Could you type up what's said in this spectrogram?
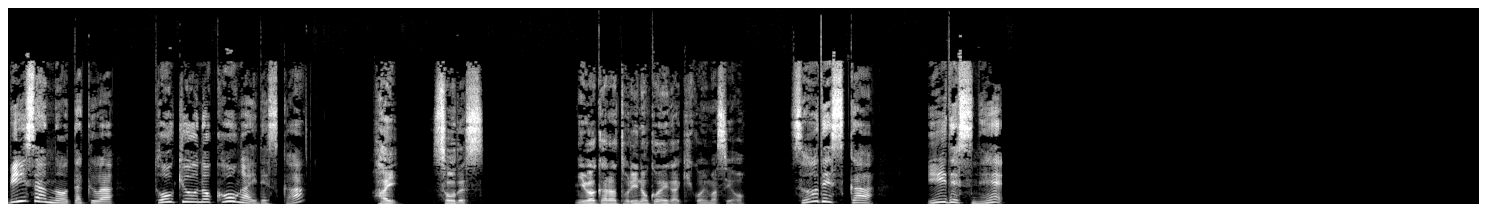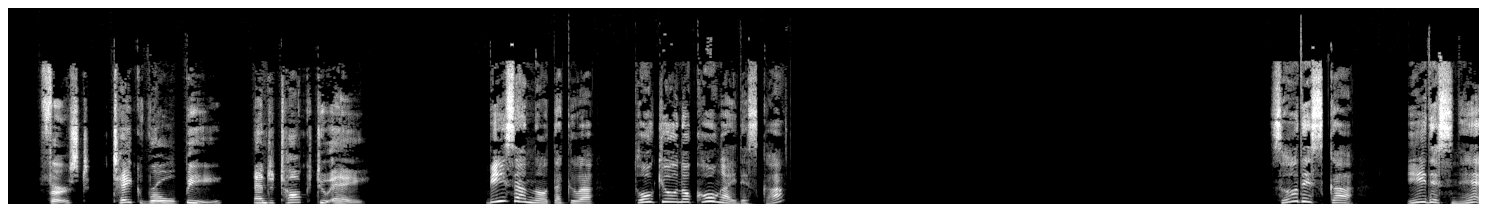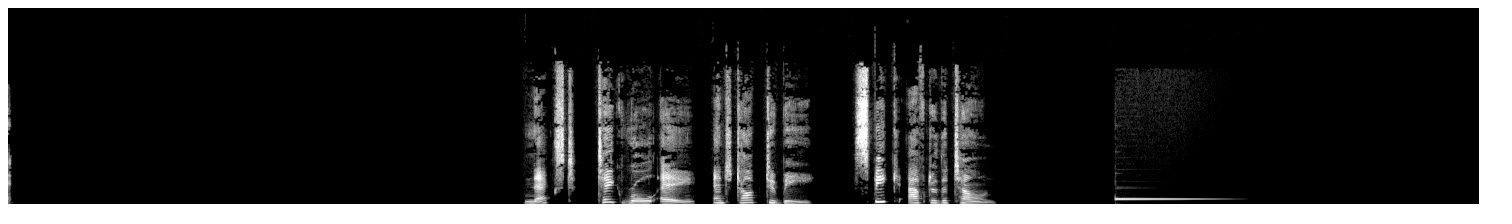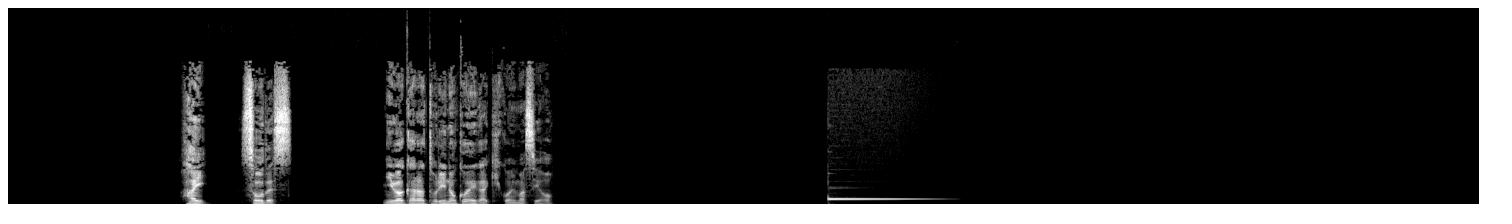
B さんのお宅は東京の郊外ですか？はい、そうです。庭から鳥の声が聞こえますよ。そうですか。いいですね。First, take role B and talk to A. B さんのお宅は東京の郊外ですか？そうですか。いいですね。Next, take role A and talk to B. Speak after the tone. はい、そうです。庭から鳥の声が聞こえますよ。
